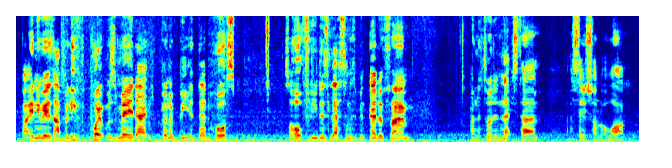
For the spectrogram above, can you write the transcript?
But anyways, I believe the point was made. I ain't going to beat a dead horse. So hopefully this lesson has been edifying. And until the next time, I say shalom.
